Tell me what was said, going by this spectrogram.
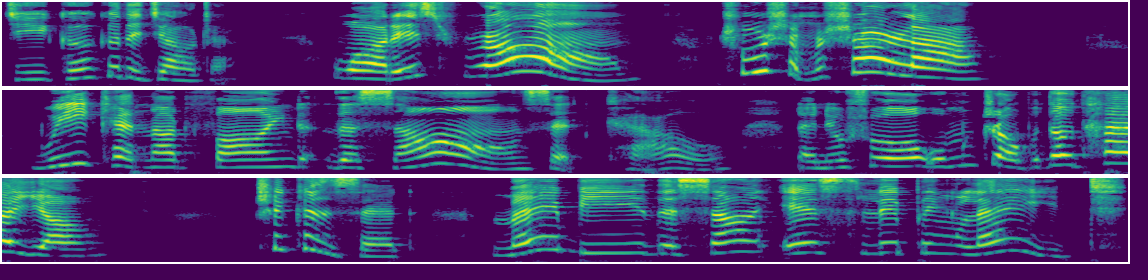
鸡咯咯地叫着。What is wrong? 出什么事儿啦 ？we cannot find the sun," said cow. 奶牛说：“我们找不到太阳。” Chicken said, "Maybe the sun is sleeping late."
